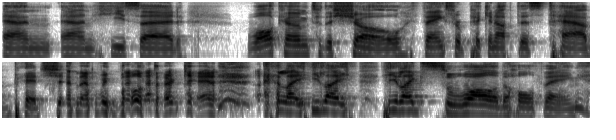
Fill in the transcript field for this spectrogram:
and and he said welcome to the show. Thanks for picking up this tab bitch. And then we both took it. And like he like he like swallowed the whole thing.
